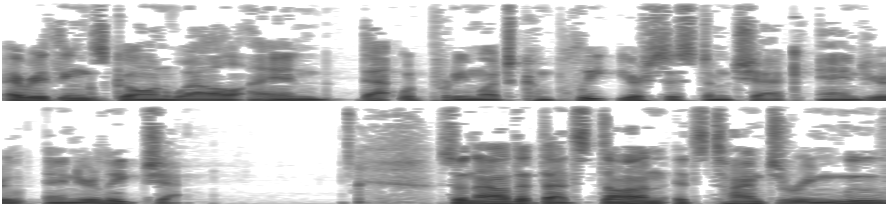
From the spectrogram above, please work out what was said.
Everything's going well, and that would pretty much complete your system check and your and your leak check. So now that that's done, it's time to remove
